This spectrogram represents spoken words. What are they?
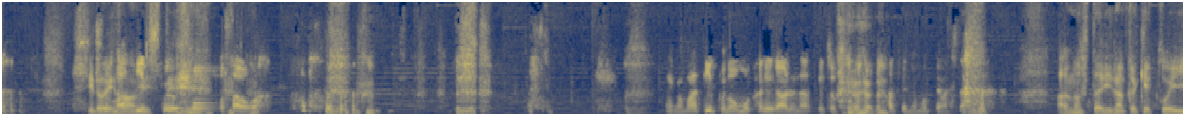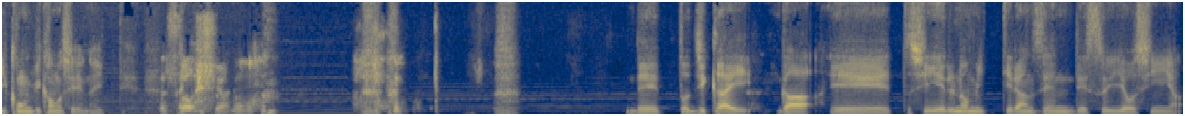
白い歯見して。プっぽさを。なんかマティップの面影があるなってちょっと勝手に思ってました。あの二人なんか結構いいコンビかもしれないって。そうですよね。で、えっと、次回が、えーっと、CL のミッティラン戦で水曜深夜。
